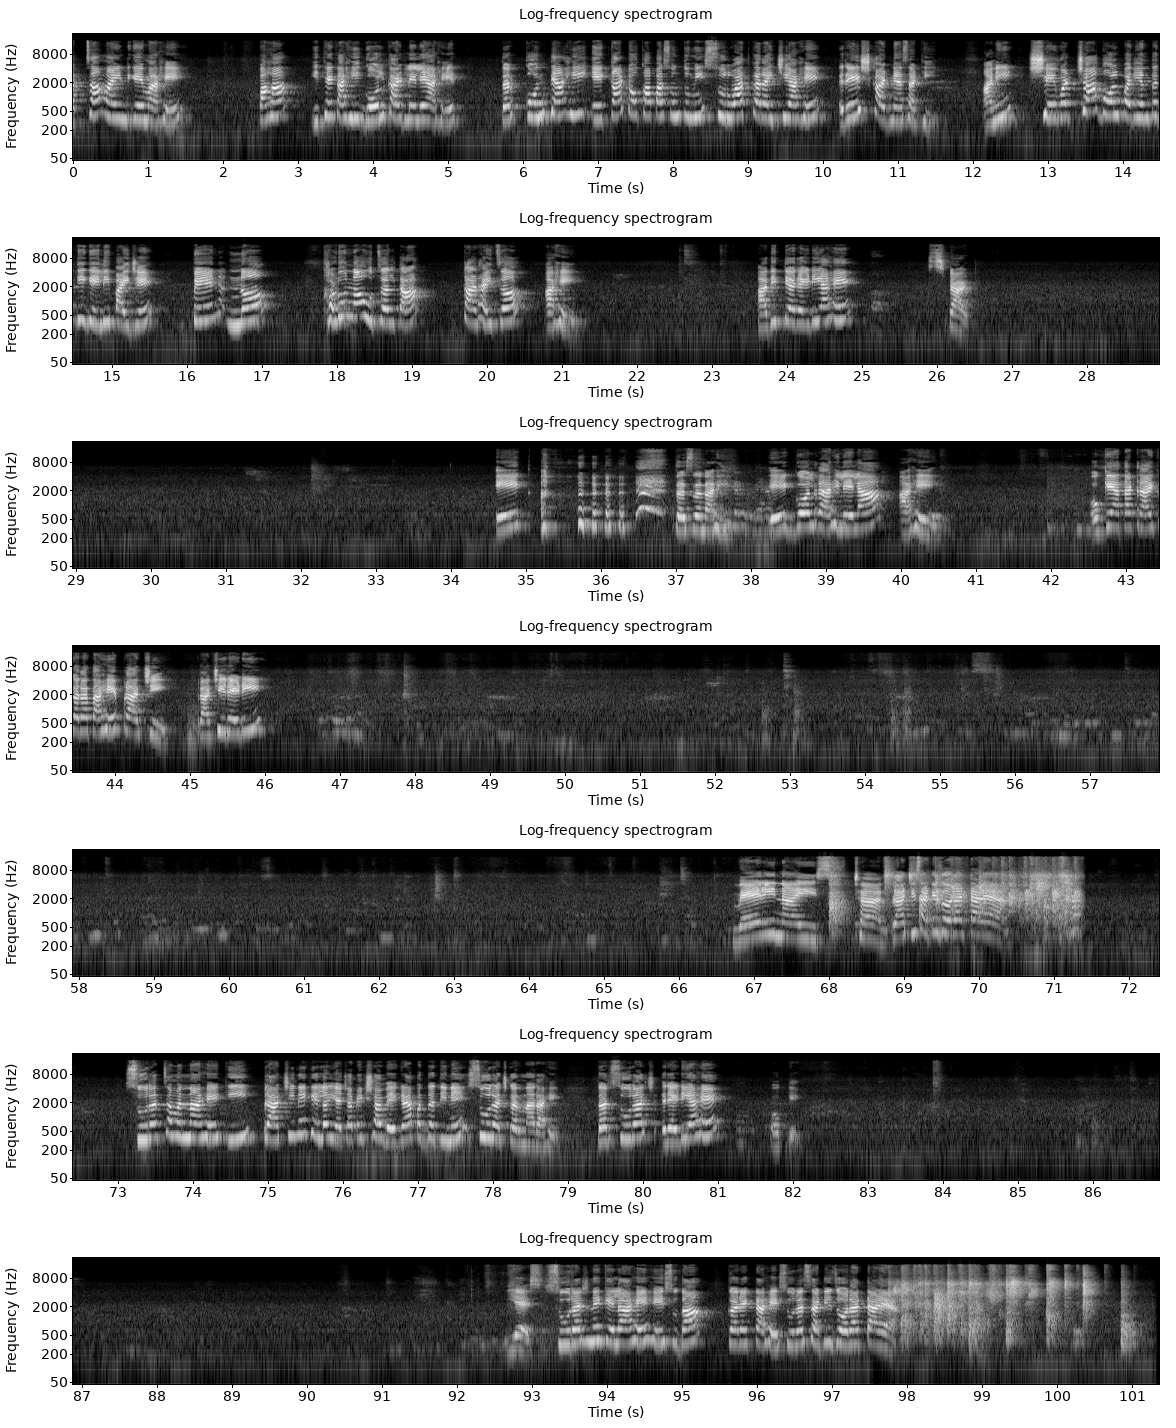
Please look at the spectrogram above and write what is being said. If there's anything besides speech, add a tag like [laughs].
आजचा mind game आहे. पहा इथे काही गोल काढलेले आहेत. तर कोणत्याही एका टोकापासून तुम्ही सुरुवात करायची आहे रेष काढण्यासाठी. आणि शेवटच्या गोलपर्यंत ती गेली पाहिजे. पेन न खडू न उचलता काढायचं आहे. आदित्य रेडी आहे? स्टार्ट एक [laughs] तसं नाही. एक गोल राहिलेला आहे. ओके आता ट्राय करत आहे Prachi. Prachi ready very nice छान. प्राचीसाठी जोरात टाळ्या. सूरजचं म्हणणं आहे की प्राचीने केलं याच्यापेक्षा वेगळ्या पद्धतीने सूरज करणार आहे. तर सूरज रेडी आहे? ओके येस सूरजने केलं आहे हे सुद्धा करेक्ट आहे. सूरजसाठी जोरात टाळ्या.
